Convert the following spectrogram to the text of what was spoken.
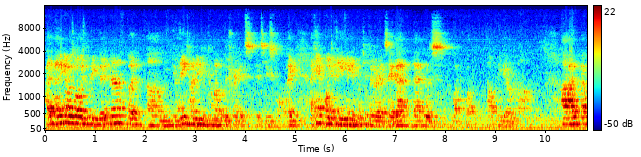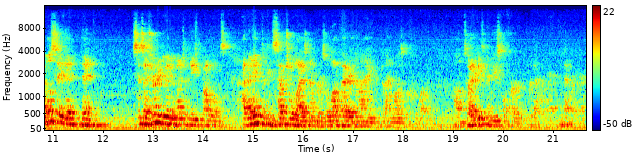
I, I think I was always pretty good at math, but um, you know, anytime you can come up with a trick, it's, it's useful. I, I can't point to anything in particular and say that that was what, what helped me get over the hump. Uh, I, I will say that, that since I started doing a bunch of these problems, I've been able to conceptualize numbers a lot better than I, than I was before. Um, so I think it's been useful for, for that regard. In that regard.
